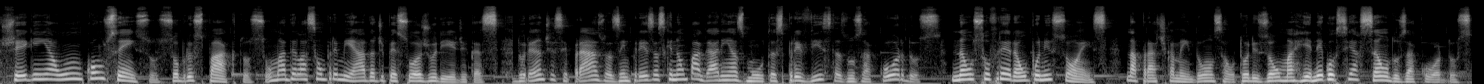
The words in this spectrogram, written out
cheguem a um consenso sobre os pactos, uma delação premiada de pessoas jurídicas. Durante esse prazo, as empresas que não pagarem as multas previstas nos acordos não sofrerão punições. Na prática, Mendonça autorizou uma renegociação dos acordos.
